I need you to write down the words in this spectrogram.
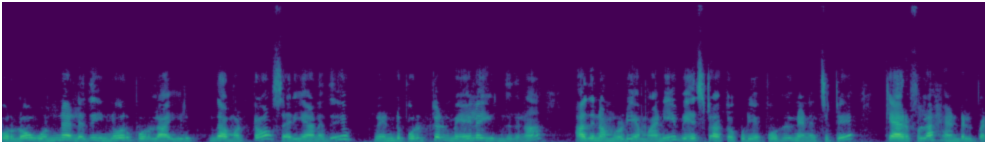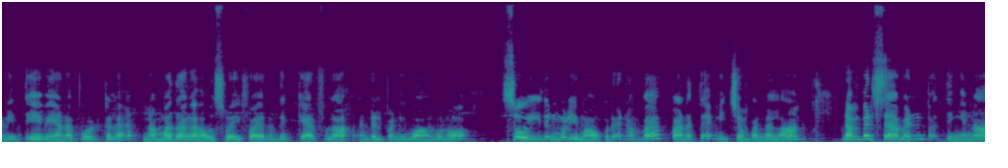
பொருளும் ஒன்று அல்லது இன்னொரு பொருளாக இருந்தால் மட்டும் சரியானது. ரெண்டு பொருட்கள் மேலே இருந்ததுன்னா அது நம்மளுடைய மணியை வேஸ்ட் ஆக்கக்கூடிய பொருள் நினச்சிட்டு கேர்ஃபுல்லாக ஹேண்டில் பண்ணி தேவையான பொருட்களை நம்ம தாங்க ஹவுஸ் ஒய்ஃபாக இருந்து கேர்ஃபுல்லாக ஹேண்டில் பண்ணி வாங்கணும். ஸோ இதன் மூலியமாக கூட நம்ம பணத்தை மிச்சம் பண்ணலாம். நம்பர் செவன் பார்த்தீங்கன்னா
